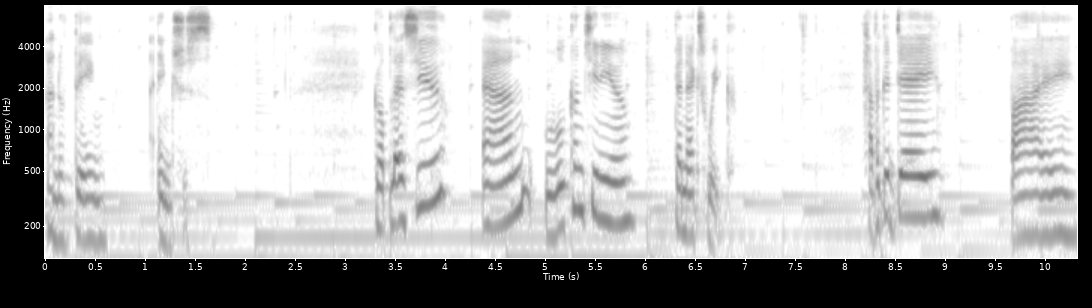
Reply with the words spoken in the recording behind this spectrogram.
and of being anxious. God bless you and we will continue the next week. Have a good day. Bye.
